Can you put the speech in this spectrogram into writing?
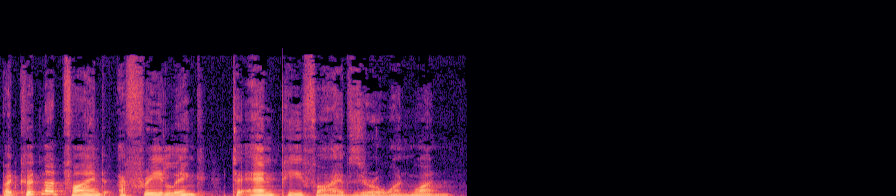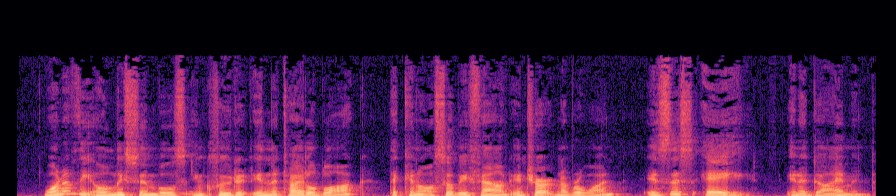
but could not find a free link to NP5011. One of the only symbols included in the title block that can also be found in chart number 1 is this A in a diamond.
